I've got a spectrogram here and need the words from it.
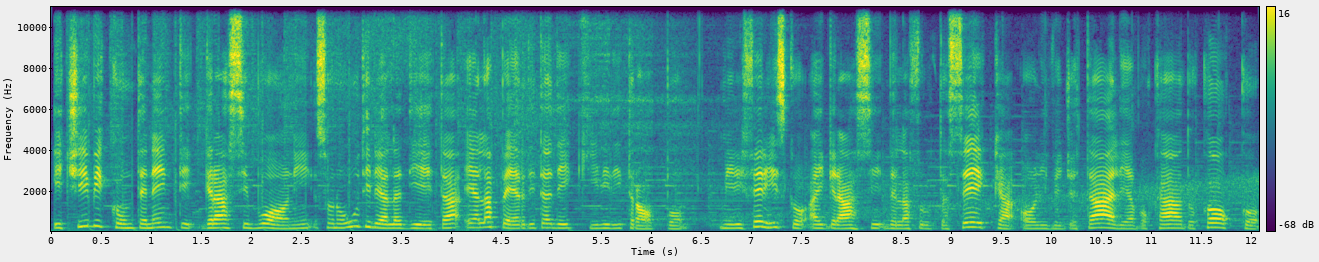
I cibi contenenti grassi buoni sono utili alla dieta e alla perdita dei chili di troppo. Mi riferisco ai grassi della frutta secca, oli vegetali, avocado, cocco.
